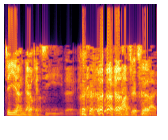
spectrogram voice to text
记忆两个记忆的一个挖掘 出来。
